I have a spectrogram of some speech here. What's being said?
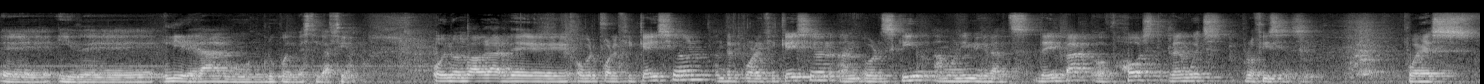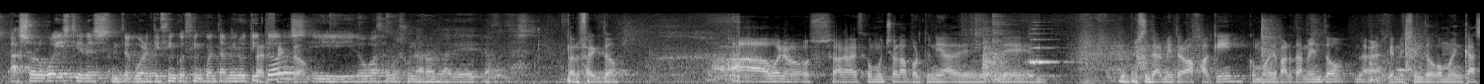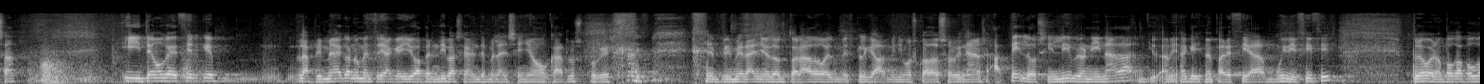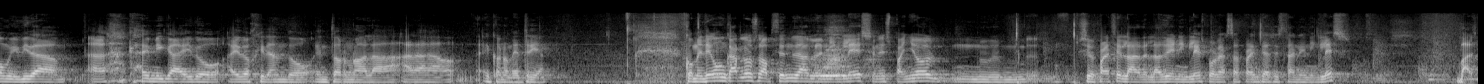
y de liderar un grupo de investigación. Hoy nos va a hablar de overqualification, underqualification and overskill among immigrants, the impact of host language proficiency. Pues, as always, tienes entre 45 y 50 minutitos Perfecto. y luego hacemos una ronda de preguntas. Perfecto. Ah, bueno, os agradezco mucho la oportunidad de, de, de presentar mi trabajo aquí como departamento. La verdad es que me siento como en casa. Y tengo que decir que la primera econometría que yo aprendí básicamente me la enseñó Carlos porque el primer año de doctorado él me explicaba mínimos cuadrados ordinarios a pelo, sin libro ni nada, a mí aquello me parecía muy difícil pero bueno, poco a poco mi vida académica ha ido, ha ido girando en torno a la, a la econometría. Comenté con Carlos la opción de darlo en inglés, en español, mm, si os parece la, la doy en inglés porque las transparencias están en inglés. Vale,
